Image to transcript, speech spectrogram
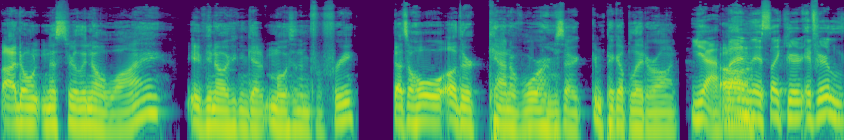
I don't necessarily know why. If you know, if you can get most of them for free, that's a whole other can of worms that I can pick up later on. yeah but Uh, and it's like you're if you're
